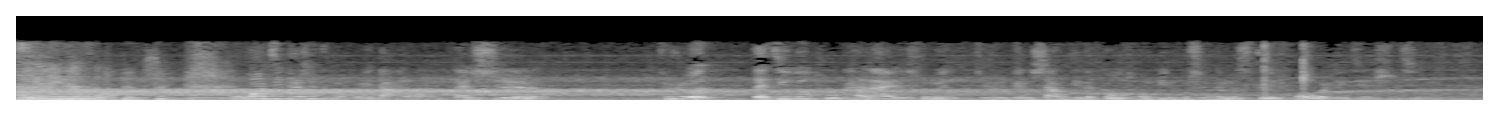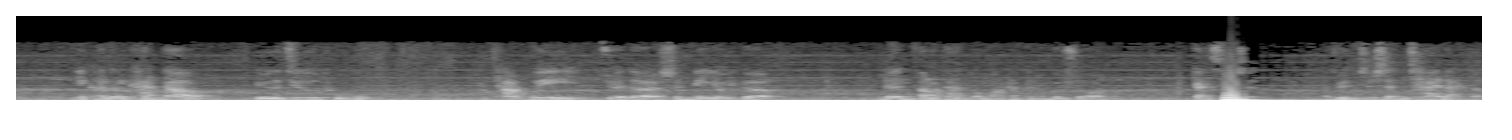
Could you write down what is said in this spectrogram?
心里面怎么回事？我忘记他是怎么回答了，但是就是说在基督徒看来，所谓就是跟上帝的沟通，并不是那么 straightforward 的一件事情。你可能看到有的基督徒，他会觉得身边有一个人帮了他很多忙，他可能会说。感谢神，他觉得你是神差来的，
